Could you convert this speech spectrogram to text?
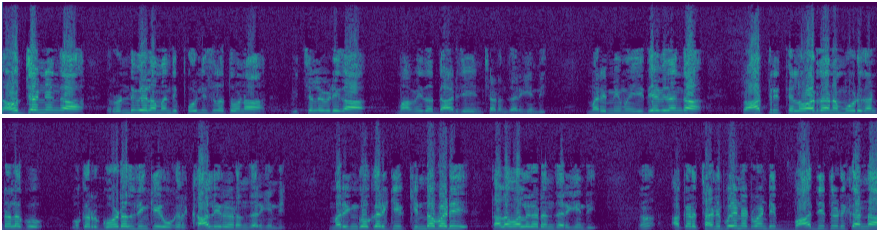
దౌర్జన్యంగా రెండు వేల మంది పోలీసులతోన విచ్చలవిడిగా మా మీద దాడి చేయించడం జరిగింది. మరి మేము ఇదే విధంగా రాత్రి తెల్లవారుదాన మూడు గంటలకు ఒకరు గోడలు దింకి ఒకరు కాలు ఇరగడం జరిగింది. మరి ఇంకొకరికి కింద పడి తల వలగడం జరిగింది. అక్కడ చనిపోయినటువంటి బాధితుడి కన్నా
